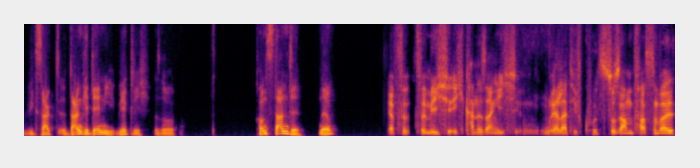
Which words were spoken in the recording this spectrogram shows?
wie gesagt, danke Danny, wirklich. Also Konstante, ne? Ja, für, für mich, ich kann es eigentlich relativ kurz zusammenfassen, weil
